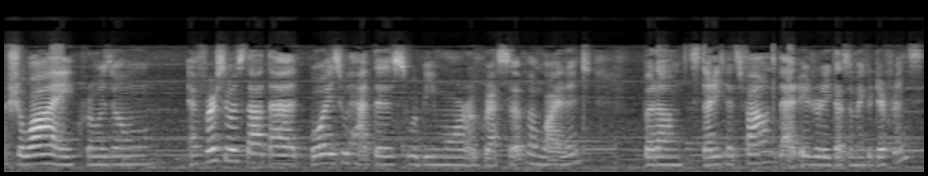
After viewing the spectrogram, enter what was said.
extra Y chromosome. At first, it was thought that boys who had this would be more aggressive and violent, but um, studies has found that it really doesn't make a difference.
